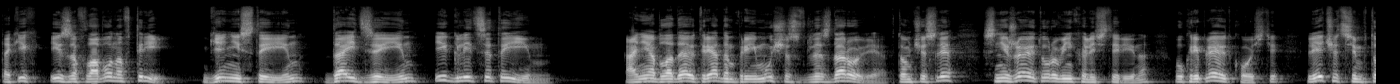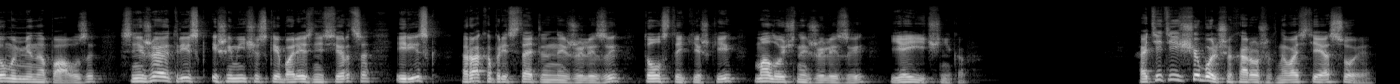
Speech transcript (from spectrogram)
таких изофлавонов три – генистеин, дайдзеин и глицетеин. Они обладают рядом преимуществ для здоровья, в том числе снижают уровень холестерина, укрепляют кости, лечат симптомы менопаузы, снижают риск ишемической болезни сердца и риск рака предстательной железы, толстой кишки, молочной железы, яичников. Хотите еще больше хороших новостей о сое?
